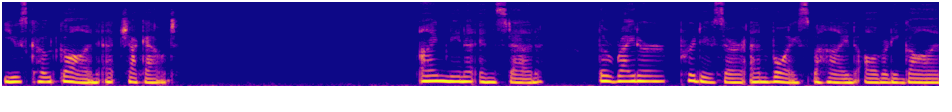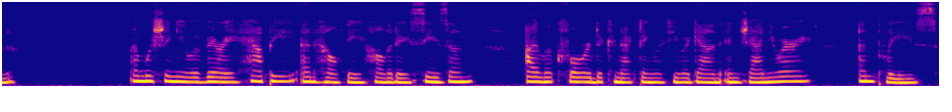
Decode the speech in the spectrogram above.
Use code GONE at checkout. I'm Nina Innsted, the writer, producer, and voice behind Already Gone. I'm wishing you a very happy and healthy holiday season. I look forward to connecting with you again in January, and please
